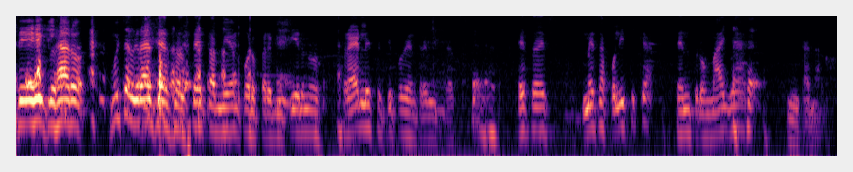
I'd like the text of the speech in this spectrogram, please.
Sí, claro. Muchas gracias a usted también por permitirnos traerle este tipo de entrevistas. Esto es Mesa Política, Centro Maya, Quintana Roo.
